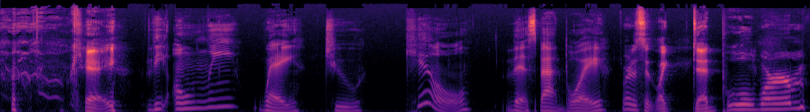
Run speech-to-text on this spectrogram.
Okay. The only way to kill this bad boy, What is it, like Deadpool worm?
